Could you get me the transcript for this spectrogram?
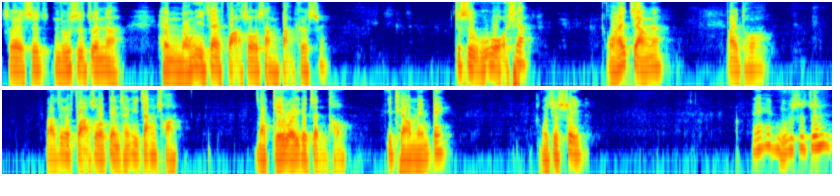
所以师如师尊呐。很容易在法座上打瞌睡，就是无我相。我还讲呢，拜托，把这个法座变成一张床，那给我一个枕头，一条棉被，我就睡。哎，卢师尊，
